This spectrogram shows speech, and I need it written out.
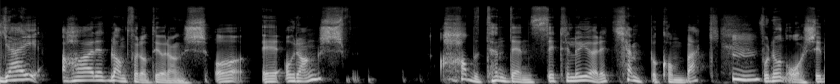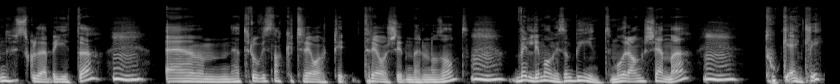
Jeg har et blandet forhold til oransje, og eh, oransje hadde tendenser til å gjøre et kjempecomeback Mm. for noen år siden. Husker du det, Birgitte? Mm. Um, jeg tror vi snakker tre år, tre år siden eller noe sånt. Mm. Veldig mange som begynte med oransje hjemme, Mm. tok egentlig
